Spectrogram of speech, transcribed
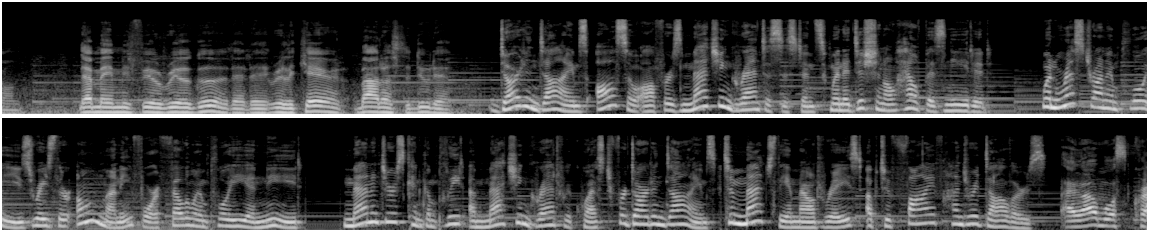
on it. That made me feel real good that they really cared about us to do that. Darden Dimes also offers matching grant assistance when additional help is needed. When restaurant employees raise their own money for a fellow employee in need, managers can complete a matching grant request for Darden Dimes to match the amount raised up to $500. I almost cried.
